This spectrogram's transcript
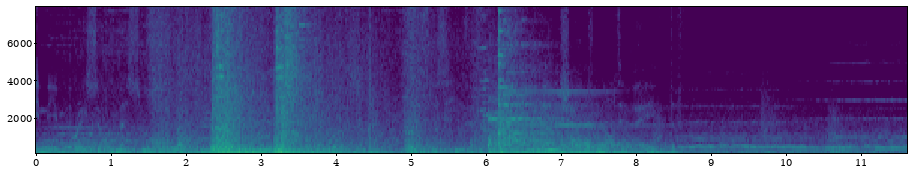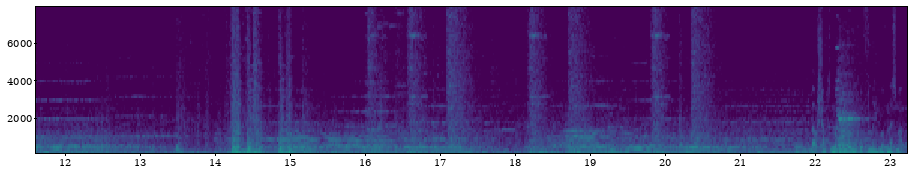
In the embrace of Messmer's flame. Words, faithless heathen, thou shalt not evade the... Thou shalt not evade the flame of Messmer.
